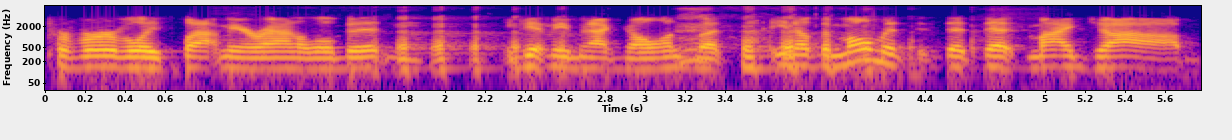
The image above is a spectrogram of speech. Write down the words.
proverbially slap me around a little bit and, and get me back going. But you know, the moment that that my job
